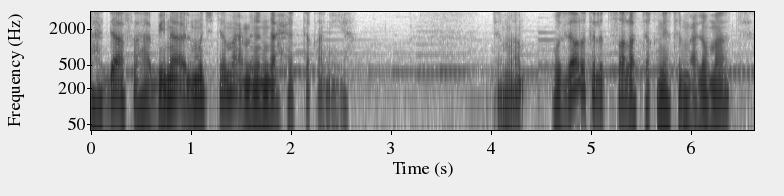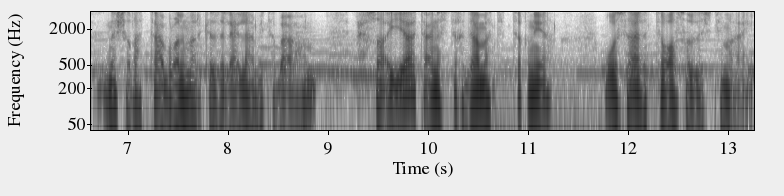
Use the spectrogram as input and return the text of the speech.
أهدافها بناء المجتمع من الناحية التقنية. تمام؟ وزارة الاتصالات تقنية المعلومات نشرت عبر المركز الإعلامي تبعهم إحصائيات عن استخدامات التقنية ووسائل التواصل الاجتماعي.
